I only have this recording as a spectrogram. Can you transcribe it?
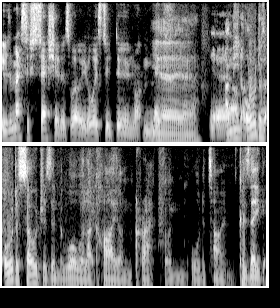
It was a massive session as well. He'd always do doing like meth. yeah, yeah. Yeah. I mean, all the all the soldiers in the war were like high on crack on all the time because they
